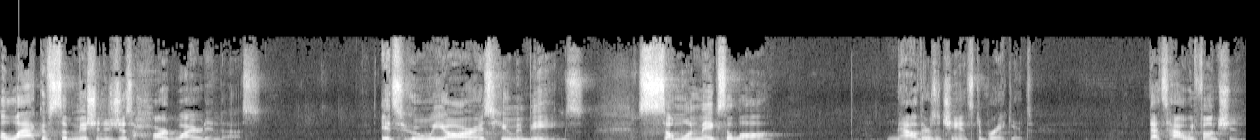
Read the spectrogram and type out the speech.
A lack of submission is just hardwired into us. It's who we are as human beings. Someone makes a law, now there's a chance to break it. That's how we function.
